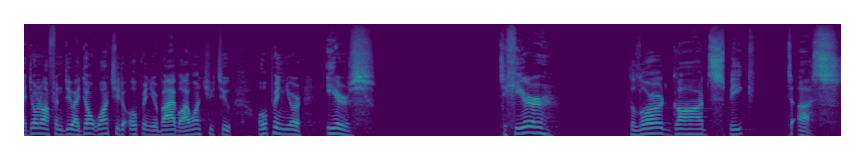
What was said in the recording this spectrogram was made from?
I don't often do. I don't want you to open your Bible. I want you to open your ears to hear the Lord God speak to us.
